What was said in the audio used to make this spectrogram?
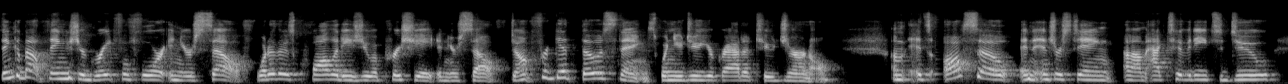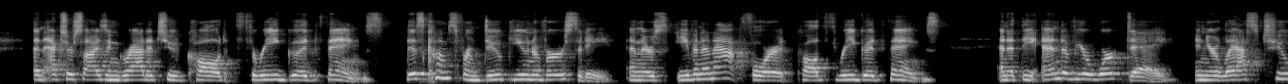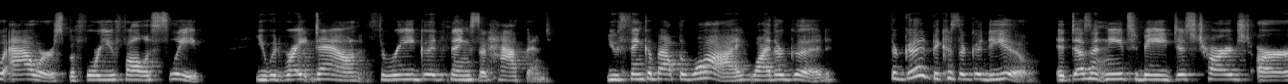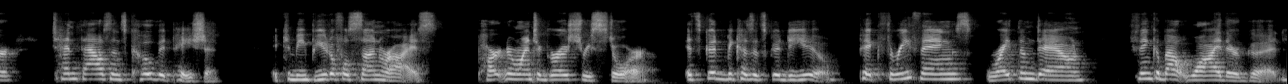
Think about things you're grateful for in yourself. What are those qualities you appreciate in yourself? Don't forget those things when you do your gratitude journal. Um, it's also an interesting um, activity to do an exercise in gratitude called Three Good Things. This comes from Duke University, and there's even an app for it called Three Good Things. And at the end of your workday, in your last two hours before you fall asleep, you would write down three good things that happened. You think about the why, why they're good. They're good because they're good to you. It doesn't need to be discharged or 10,000's COVID patient. It can be beautiful sunrise. Partner went to grocery store. It's good because it's good to you. Pick three things, write them down, think about why they're good.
